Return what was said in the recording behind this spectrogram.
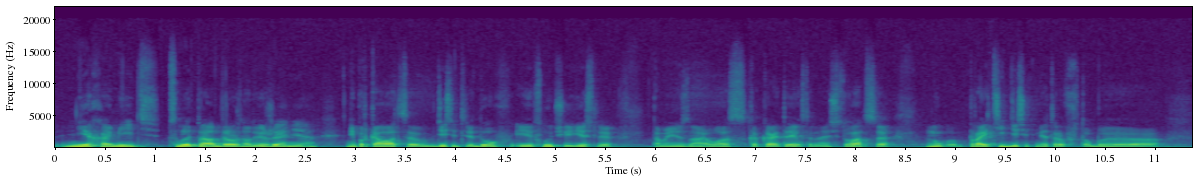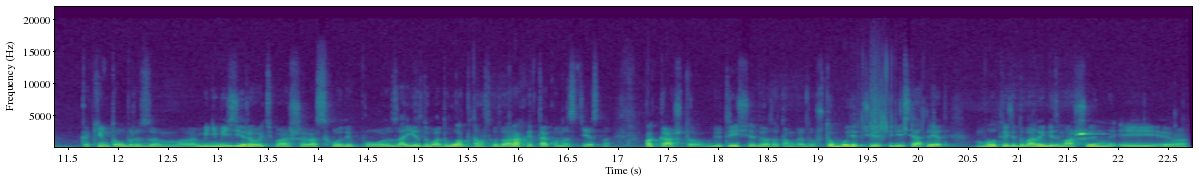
не хамить, соблюдать правила дорожного движения, не парковаться в 10 рядов, и в случае, если там, я не знаю, у вас какая-то экстренная ситуация, ну, пройти 10 метров, чтобы каким-то образом минимизировать ваши расходы по заезду во двор, потому что во дворах и так у нас тесно. Пока что, в 2020 году. Что будет через 50 лет? Будут ли эти дворы без машин? И, э,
